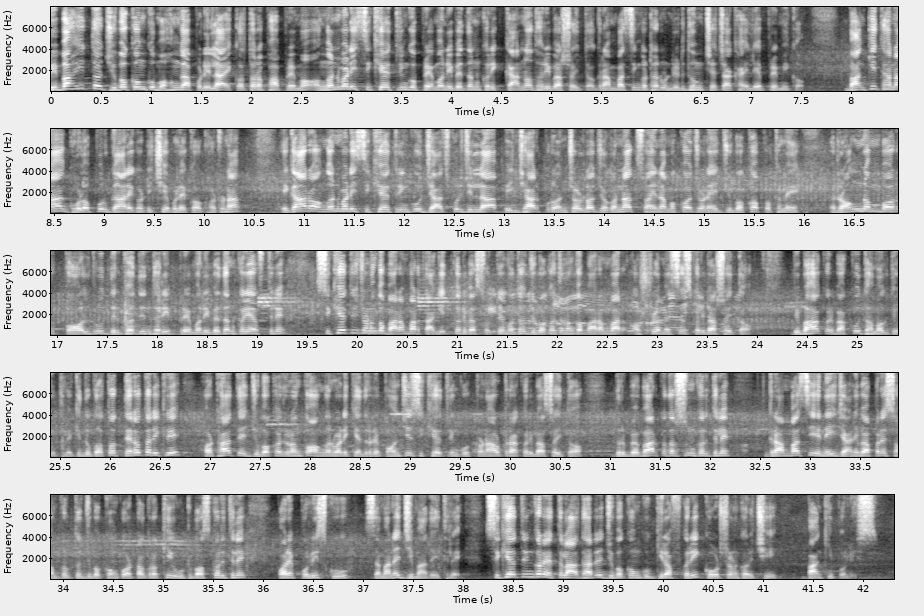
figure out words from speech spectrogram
বিবাহিত যুবকঙ্কু মহঙ্গা পড়া একতরফা প্রেম অঙ্গনওয়াড়ি শিক্ষয়িত্রী প্রেম নিবেদন করে কান ধরা সহিত গ্রামবাসী নির্ধুম চেচা খাইলে প্রেমিক বাঙ্কি থানা ঘোলপুর গাঁরে ঘটিছে এভাবে এক ঘটনা এ গাঁর অঙ্গনওয়াড়ি শিক্ষয়িত্রী যাজপুর জেলা বিঞ্ঝারপুর অঞ্চল জগন্নাথ স্বাইঁ নামক জনে যুবক প্রথমে রং নম্বর কলু দীর্ঘদিন ধর প্রেম নিবেদন করে আসুলে শিক্ষয়িত্রী জনক বারম্বার তাগিদ করা সত্ত্বে মধ্যে যুবক জনক বারম্বার অশ্লীল মেসেজ করা সহ বিবাহ করা ধমক দেউলে কিন্তু গত তে তারিখে হঠাৎ এই যুবক জনক অঙ্গনওয়াড়ি কেন্দ্রে পৌঁছি শিক্ষয়িত্রী ଖଣାଉଟରା କରିବା ସହିତ ଦୁର୍ବ୍ୟବହାର ପ୍ରଦର୍ଶନ କରିଥିଲେ ଗ୍ରାମବାସୀ ଏନେଇ ଜାଣିବା ପରେ ସମ୍ପୃକ୍ତ ଯୁବକଙ୍କୁ ଅଟକ ରଖି ଉଠବସ୍ କରିଥିଲେ ପରେ ପୋଲିସକୁ ସେମାନେ ଜିମା ଦେଇଥିଲେ ଶିକ୍ଷୟତ୍ରୀଙ୍କର ଏତଲା ଆଧାରରେ ଯୁବକଙ୍କୁ ଗିରଫ କରି କୋର୍ଟ କରିଛି ବାଙ୍କି ପୋଲିସ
